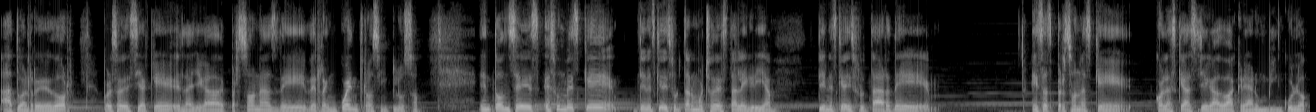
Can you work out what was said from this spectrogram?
a tu alrededor. Por eso decía que la llegada de personas, de reencuentros incluso. Entonces es un mes que tienes que disfrutar mucho de esta alegría, tienes que disfrutar de esas personas que con las que has llegado a crear un vínculo.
